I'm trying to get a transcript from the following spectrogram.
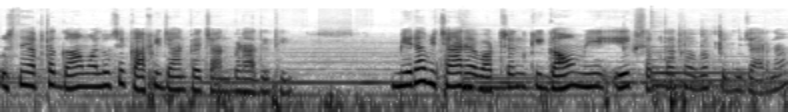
उसने अब तक गाँव वालों से काफ़ी जान पहचान बढ़ा दी थी। मेरा विचार है वाटसन, कि गाँव में एक सप्ताह का वक्त गुजारना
